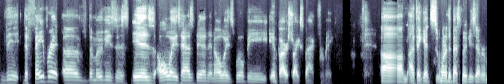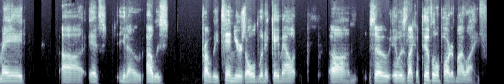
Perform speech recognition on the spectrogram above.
the the favorite of the movies is is always has been and always will be Empire Strikes Back for me. Um, I think it's one of the best movies ever made. Uh, it's you know I was probably ten years old when it came out. Um, so it was like a pivotal part of my life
